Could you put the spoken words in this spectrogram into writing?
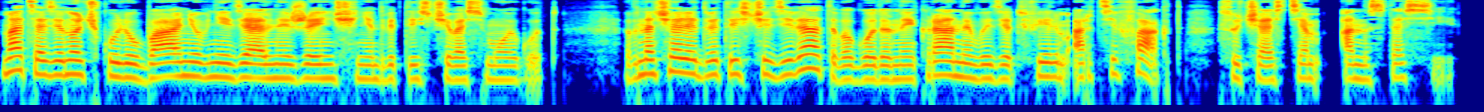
мать-одиночку Любаню в «Неидеальной женщине» 2008 год. В начале 2009 года на экраны выйдет фильм «Артефакт» с участием Анастасии.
